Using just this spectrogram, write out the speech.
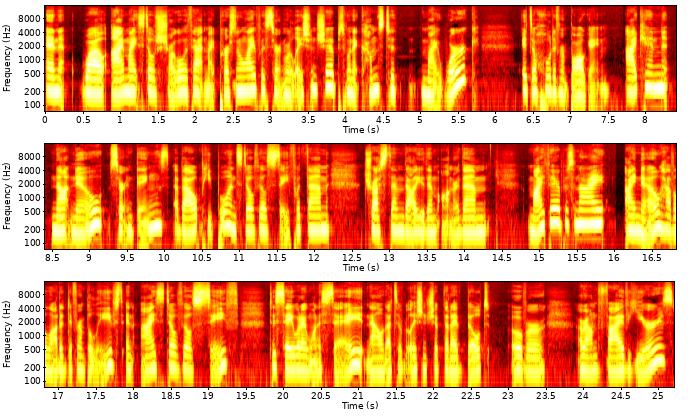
And while I might still struggle with that in my personal life with certain relationships, when it comes to my work, it's a whole different ballgame. I can not know certain things about people and still feel safe with them, trust them, value them, honor them. My therapist and I, I know have a lot of different beliefs and I still feel safe to say what I want to say. Now that's a relationship that I've built over around 5 years.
